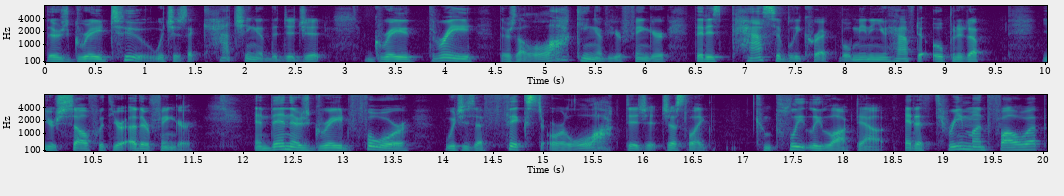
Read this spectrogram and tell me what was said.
there's grade two, which is a catching of the digit. Grade three, there's a locking of your finger that is passively correctable, meaning you have to open it up yourself with your other finger. And then there's grade four, which is a fixed or locked digit, just like completely locked out. At a three month follow up,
